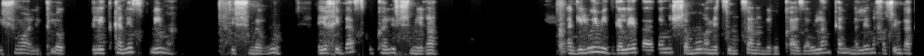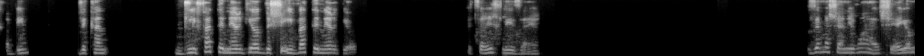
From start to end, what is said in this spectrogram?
לשמוע, לקלוט ולהתכנס פנימה. תשמרו. היחידה זקוקה לשמירה. הגילוי מתגלה באדם השמור, המצומצם, המרוכז. העולם כאן מלא נחשים ועקרבים, וכאן דליפת אנרגיות ושאיבת אנרגיות, וצריך להיזהר. זה מה שאני רואה, שהיום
